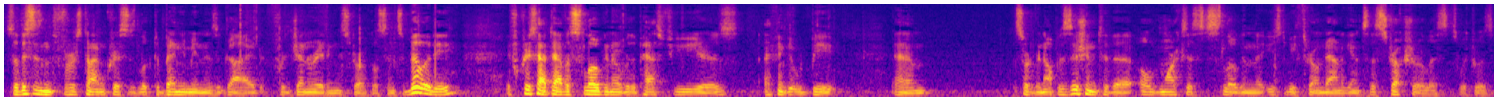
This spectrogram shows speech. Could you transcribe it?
So this isn't the first time Chris has looked to Benjamin as a guide for generating historical sensibility if Chris had to have a slogan over the past few years, I think it would be um, sort of in opposition to the old Marxist slogan that used to be thrown down against the structuralists, which was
